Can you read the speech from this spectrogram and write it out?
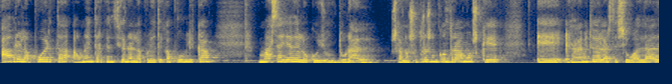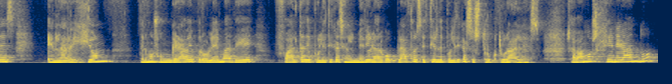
abre la puerta a una intervención en la política pública más allá de lo coyuntural. O sea, nosotros encontramos que eh, en el ámbito de las desigualdades en la región tenemos un grave problema de falta de políticas en el medio y largo plazo, es decir, de políticas estructurales. O sea, vamos generando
